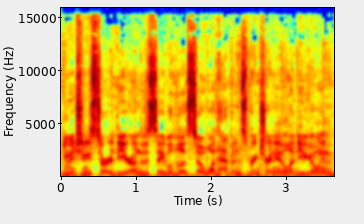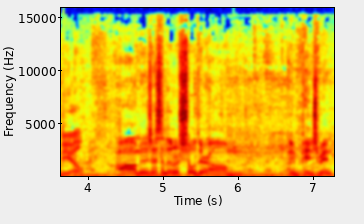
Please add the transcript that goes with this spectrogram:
You mentioned you started the year on the disabled list. So what happened in spring training that led to you going on the DL? Um, it was just a little shoulder um, impingement.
